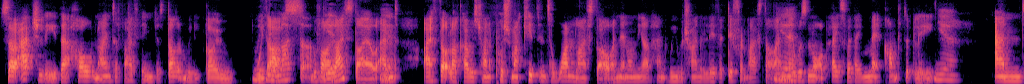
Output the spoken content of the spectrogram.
So actually that whole nine to five thing just doesn't really go with, your us, lifestyle. with our Yeah. lifestyle. And Yeah. I felt like I was trying to push my kids into one lifestyle, and then on the other hand, we were trying to live a different lifestyle, and Yeah. there was not a place where they met comfortably. Yeah. And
